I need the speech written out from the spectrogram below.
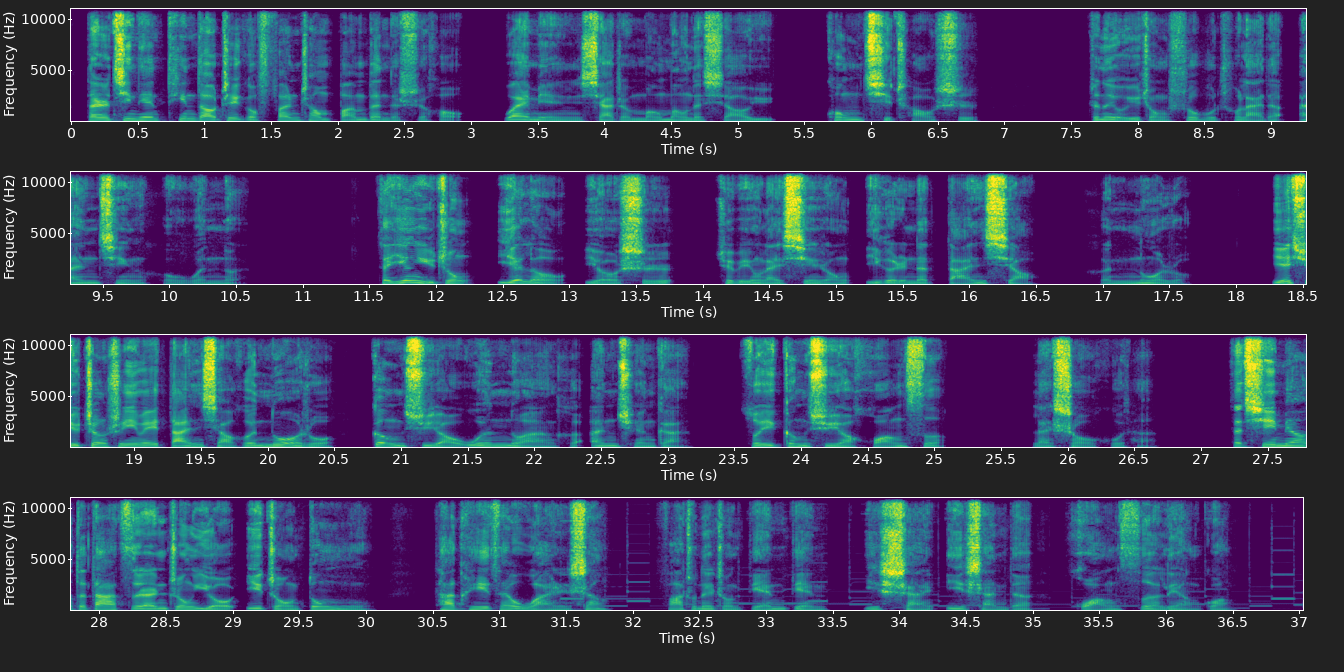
但是今天听到这个翻唱版本的时候，外面下着蒙蒙的小雨，空气潮湿，真的有一种说不出来的安静和温暖，在英语中。Yellow 有时却被用来形容一个人的胆小和懦弱。也许正是因为胆小和懦弱更需要温暖和安全感，所以更需要黄色，来守护它。在奇妙的大自然中，有一种动物，它可以在晚上发出那种点点一闪一闪的黄色亮光。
